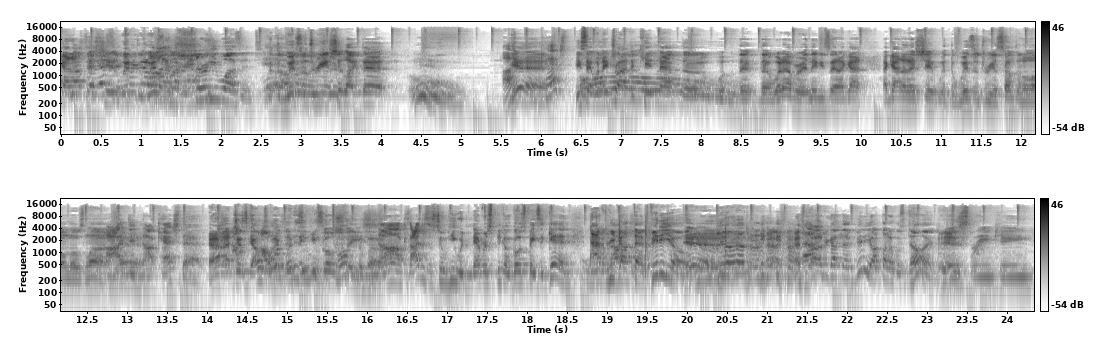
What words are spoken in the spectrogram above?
got out that shit with the I'm sure he wasn't. with the wizardry and shit like that. Ooh. I Yeah, catch- he said when they tried to kidnap Oh. the, the the whatever, and then he said I got I got out that shit with the wizardry or something along those lines. I did not catch that. and I just I was I like, wasn't what is he thinking talking Ghostface. about? Nah, because I just assumed he would never speak on Ghostface again after he got that video. Yeah. You know what I mean? after why- he got that video, I thought it was done. Ed Spring King.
